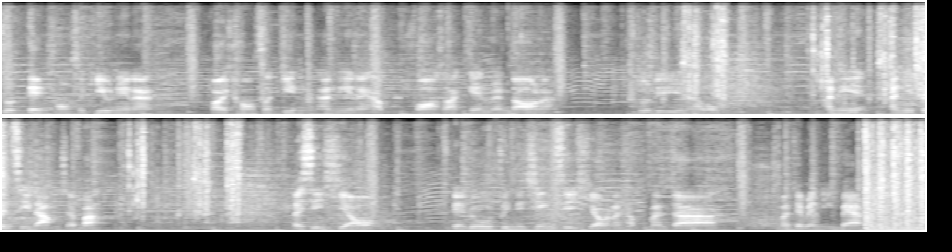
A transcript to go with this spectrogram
จุดเด่นของสกิลนี้นะร้อยของสกินอันนี้นะครับ For s a g e n Vandal นะ ดูดีๆนะผม อันนี้ อันนี้เป็นสีดำใช่ปะไอสีเขียว เดี๋ยวดู finishing สีเขียวนะครับ มันจะ มันจะเป็นอีกแบบนึง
